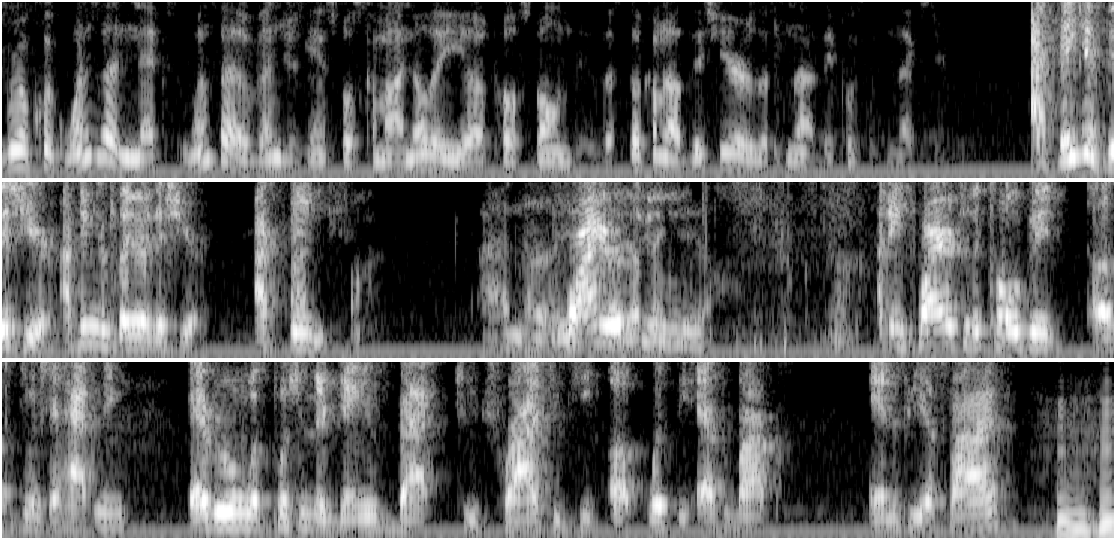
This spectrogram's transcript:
Real quick, when's that next? When's that Avengers game supposed to come out? I know they uh, postponed it. Is that still coming out this year, or is that not? They pushed it to next year. I think it's this year. I think it's later this year. I think I hadn't heard. Prior yeah, I, I to- think, yeah. I think prior to the COVID uh, situation happening, everyone was pushing their games back to try to keep up with the Xbox and the PS5. Mm-hmm.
